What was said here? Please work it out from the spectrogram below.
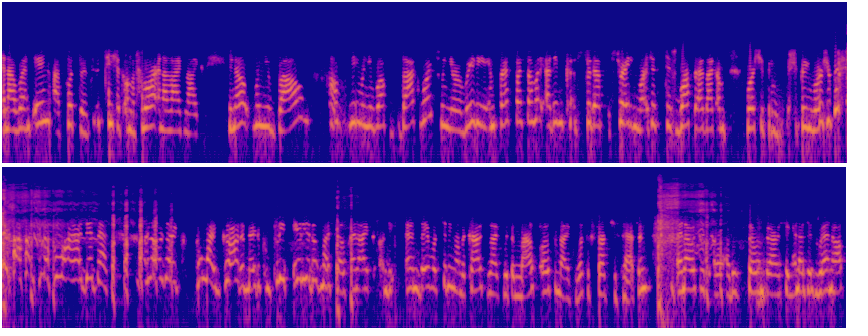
and I went in. I put the T-shirt on the floor, and I like, like, you know, when you bow. Obviously, when you walk backwards, when you're really impressed by somebody, I didn't stood up straight anymore. I just just walked out like I'm worshiping, worshiping, worshiping. I don't know why I did that. And I was like, oh my god, I made a complete idiot of myself. And I and they were sitting on the couch like with the mouth open, like what the fuck just happened? And I was just, oh, it was so embarrassing. And I just ran up,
